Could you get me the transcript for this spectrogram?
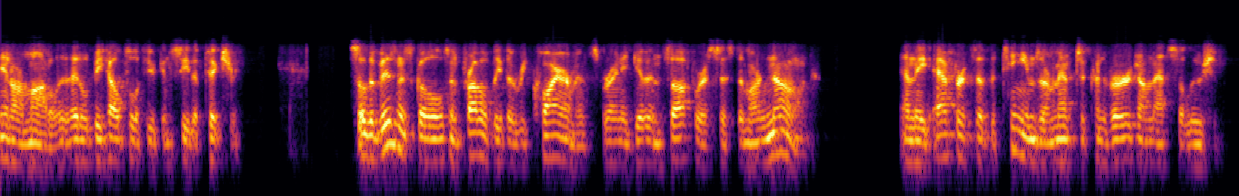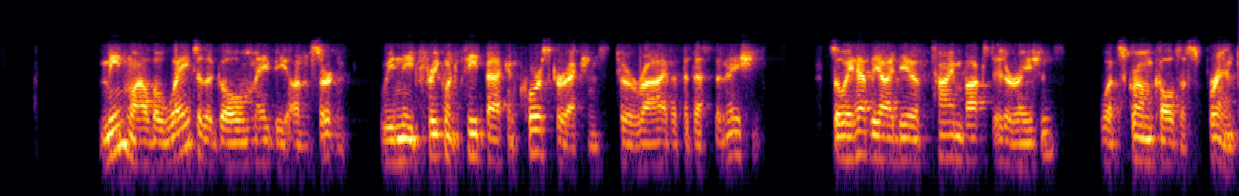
in our model. It'll be helpful if you can see the picture. So the business goals and probably the requirements for any given software system are known, and the efforts of the teams are meant to converge on that solution. Meanwhile, the way to the goal may be uncertain. We need frequent feedback and course corrections to arrive at the destination. So we have the idea of time boxed iterations, what Scrum calls a sprint,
